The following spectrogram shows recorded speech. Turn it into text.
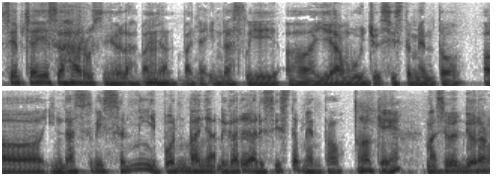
Saya percaya seharusnya lah banyak hmm. banyak industri uh, yang wujud sistem mentor. Uh, industri seni pun banyak negara ada sistem mentor. okey Maksudnya dia orang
